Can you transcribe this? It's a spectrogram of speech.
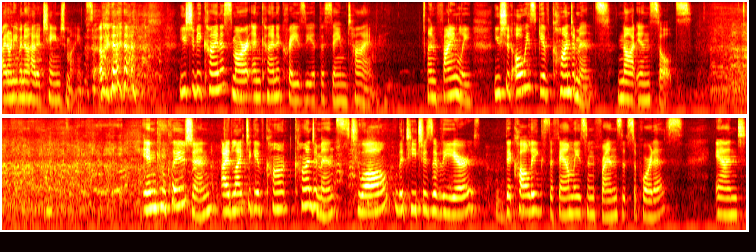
I don't even know how to change mine, so. you should be kind of smart and kind of crazy at the same time. And finally, you should always give condiments, not insults. In conclusion, I'd like to give con condiments to all the teachers of the year, the colleagues, the families and friends that support us. And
